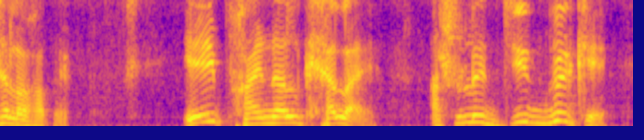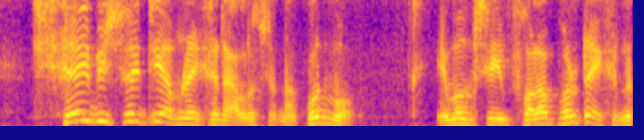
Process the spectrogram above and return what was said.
খেলা হবে, এই ফাইনাল খেলায় আসলে জিতবে কে, সেই বিষয়টি আমরা এখানে আলোচনা করব এবং সেই ফলাফলটা এখানে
